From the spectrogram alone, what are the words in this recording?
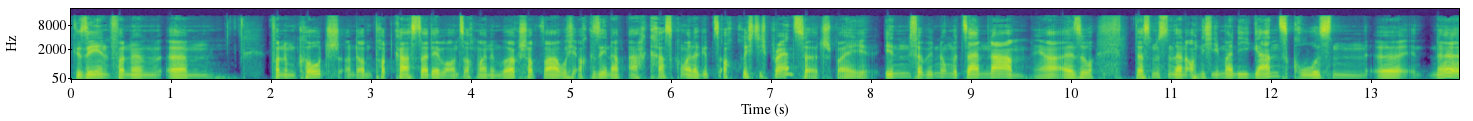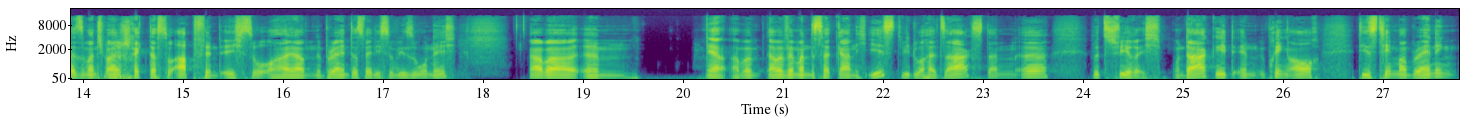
gesehen von einem ähm, von einem Coach und einem Podcaster, der bei uns auch mal in einem Workshop war, wo ich auch gesehen habe, ach krass, guck mal, da gibt's auch richtig Brand Search bei in Verbindung mit seinem Namen. Ja, also das müssen dann auch nicht immer die ganz großen, äh, ne, also manchmal mhm. schreckt das so ab, finde ich. So, oh ja, eine Brand, das werde ich sowieso nicht. Aber ähm, ja, aber, aber wenn man das halt gar nicht isst, wie du halt sagst, dann äh, wird es schwierig. Und da geht im Übrigen auch dieses Thema Branding,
